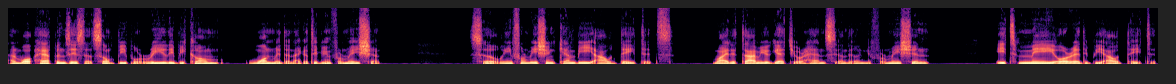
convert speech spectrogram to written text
And what happens is that some people really become one with the negative information. So, information can be outdated. By the time you get your hands on the information, it may already be outdated.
